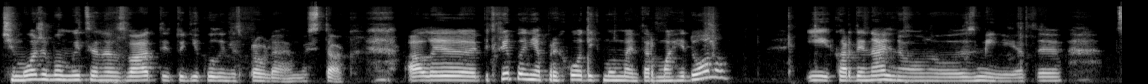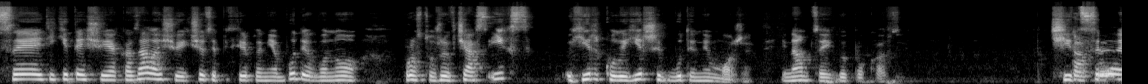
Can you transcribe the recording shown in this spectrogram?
Чи можемо ми це назвати тоді, коли не справляємось? Так. Але підкріплення приходить в момент Армагеддону і кардинально е, змінює. Це- тільки те, що я казала, що якщо це підкріплення буде, воно просто вже в час Х, гір, коли гірше бути не може. І нам це якби показує. Чи Так. це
